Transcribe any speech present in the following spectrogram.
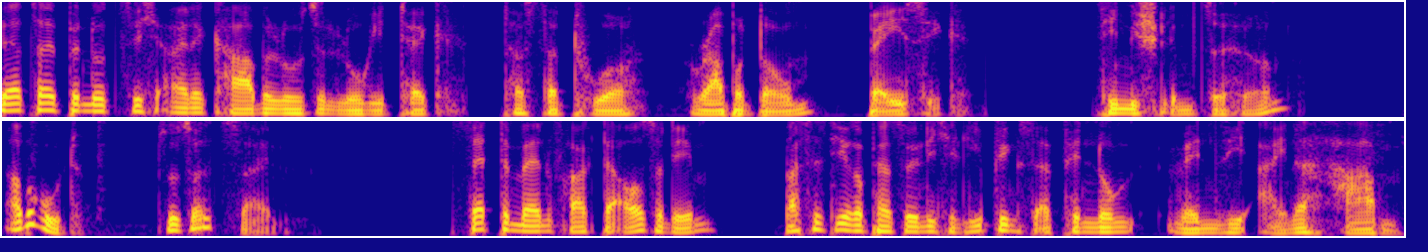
Derzeit benutze ich eine kabellose Logitech-Tastatur Rubberdome Basic. Ziemlich schlimm zu hören, aber gut, so soll's sein. Setteman fragte außerdem, was ist Ihre persönliche Lieblingserfindung, wenn Sie eine haben?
